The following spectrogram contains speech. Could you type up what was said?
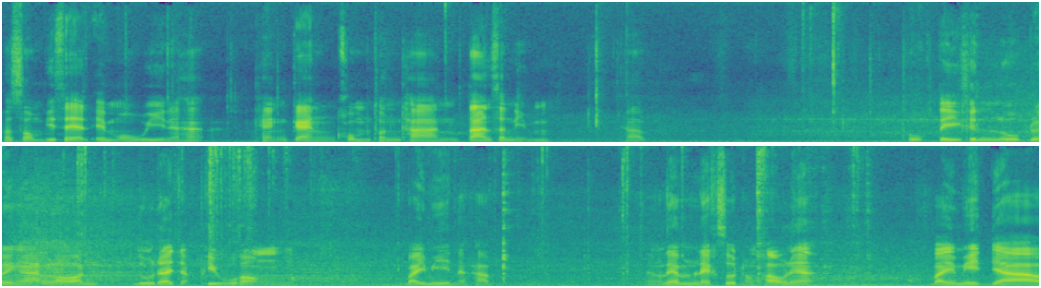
ผสมพิเศษ MOV นะฮะ แข็งแกร่งคมทนทาน ต้านสนิมครับ ถูกตีขึ้นรูปด้วยงานร้อน ดูได้จากผิวของใบมีดนะครับ อย่างเล่มเล็กสุดของเขาเนี่ย ใบมีดยาว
